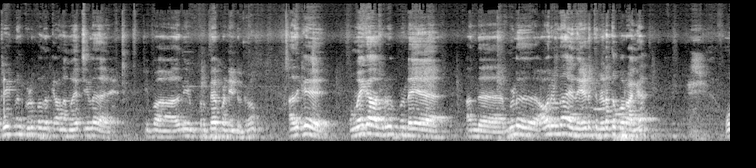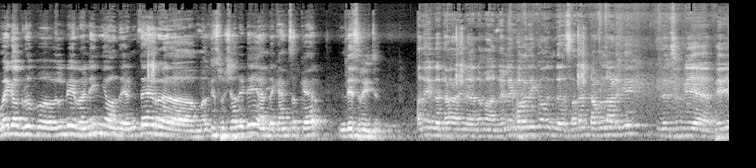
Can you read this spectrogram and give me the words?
ட்ரீட்மெண்ட் uh, கொடுப்பதற்கான முயற்சியில் இப்போ அதுலேயும் ப்ரிப்பேர் பண்ணிகிட்ருக்குறோம் அதுக்கு ஒமேகா குரூப்புடைய அந்த முழு அவர்கள் தான் இதை எடுத்து நடத்த போகிறாங்க Omega group will be running on the entire multi speciality and cancer care in this region அது இந்த த- இந்த நம்ம நெல்லை பகுதிக்கும் இந்த சதன் தமிழ்நாடுக்கு இது சிறிய பெரிய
